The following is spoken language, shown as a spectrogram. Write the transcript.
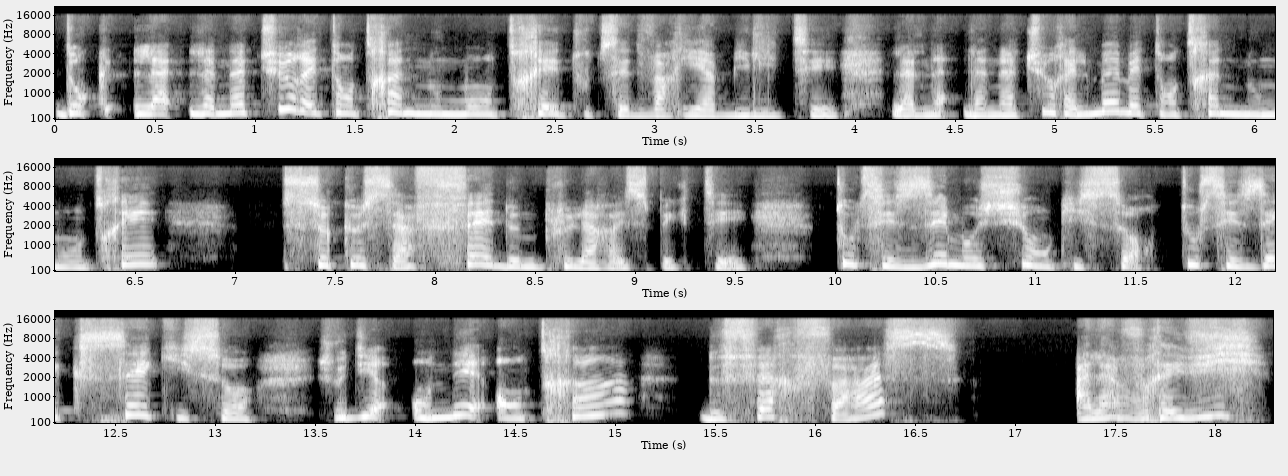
donc la, nature est en train de nous montrer toute cette variabilité. La, la nature elle-même est en train de nous montrer ce que ça fait de ne plus la respecter, toutes ces émotions qui sortent, tous ces excès qui sortent. Je veux dire, on est en train de faire face à la vraie vie.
